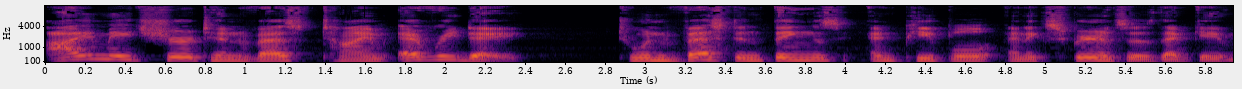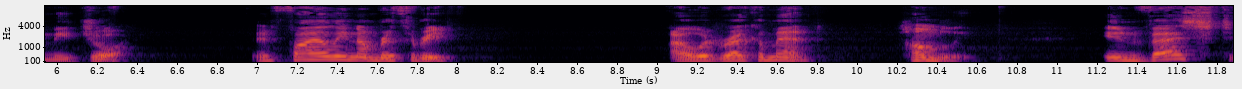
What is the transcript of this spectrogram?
I made sure to invest time every day to invest in things and people and experiences that gave me joy. And finally, number three, I would recommend, humbly, invest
